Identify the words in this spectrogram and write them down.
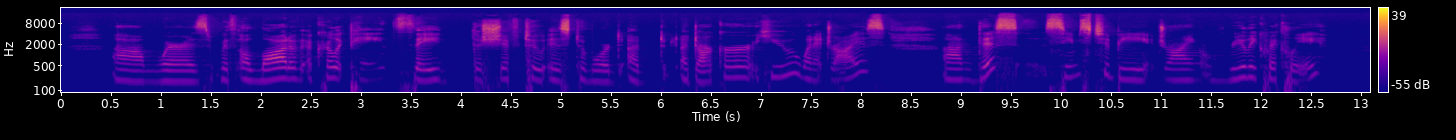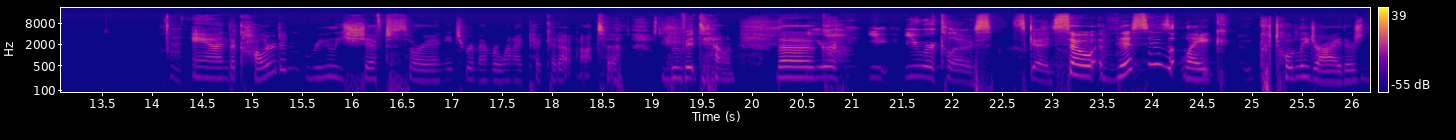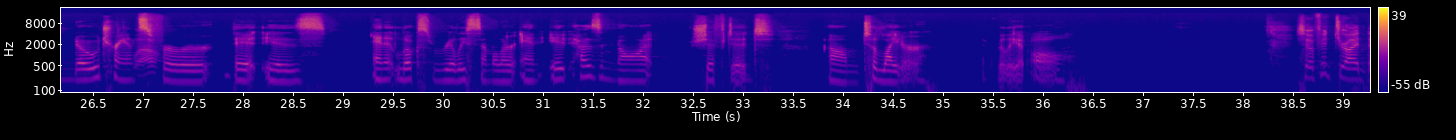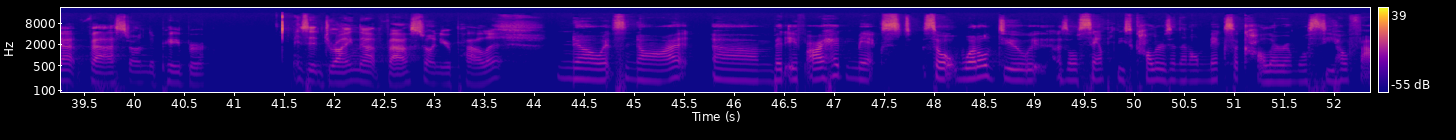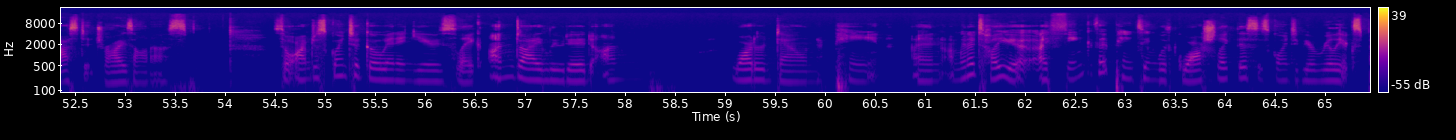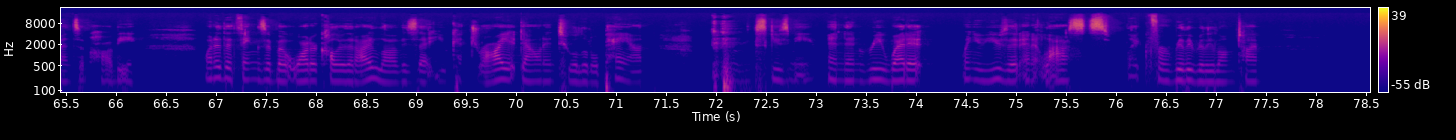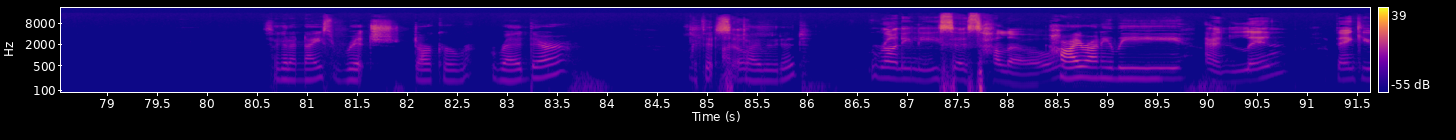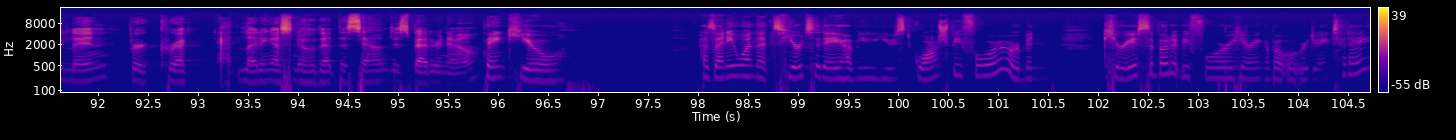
um, whereas with a lot of acrylic paints, they the shift to is toward a, a darker hue when it dries. Um, this seems to be drying really quickly. Hmm. And the color didn't really shift. Sorry, I need to remember when I pick it up not to move it down. The you were you, you were close. It's good. so this is like totally dry. There's no transfer that is, and it looks really similar, and it has not shifted um, to lighter, like really at all. So if it dried that fast on the paper, is it drying that fast on your palette? No, it's not. Um, but if I had mixed, so what I'll do is I'll sample these colors and then I'll mix a color and we'll see how fast it dries on us. So I'm just going to go in and use like undiluted, unwatered down paint. And I'm going to tell you, I think that painting with gouache like this is going to be a really expensive hobby. One of the things about watercolor that I love is that you can dry it down into a little pan, excuse me, and then re-wet it when you use it and it lasts like for a really really long time so i got a nice rich darker red there with it So- undiluted Ronnie Lee says hello. hi ronnie lee And Lynn, thank you, Lynn, for correct letting us know that the sound is better now. thank you has anyone that's here today have you used gouache before or been curious about it before hearing about what we're doing today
